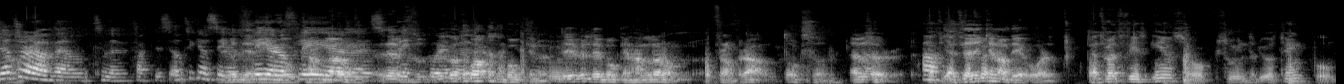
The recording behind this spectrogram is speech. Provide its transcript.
jag tror det har vänt nu faktiskt. Jag tycker jag ser fler och fler sprickor. Vi går tillbaka till boken nu. Det är väl det boken handlar om framförallt också. Eller hur? Ja. Kritiken av det året. Jag tror att det finns en sak som inte du har tänkt på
